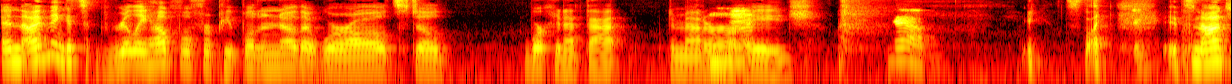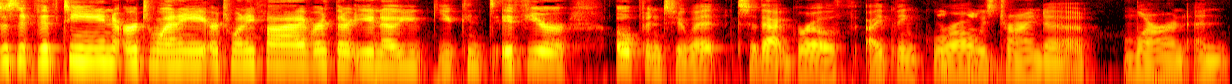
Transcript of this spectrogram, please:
And I think it's really helpful for people to know that we're all still working at that, no matter mm-hmm. our age. Yeah. it's like it's not just at 15 or 20 or 25 or 30 you know you you can if you're open to it to that growth i think we're mm-hmm. always trying to learn and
